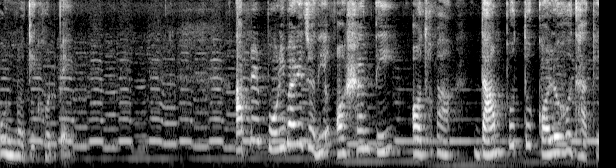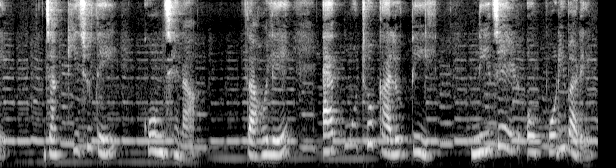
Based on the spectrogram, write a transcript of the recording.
উন্নতি ঘটবে। আপনার পরিবারে যদি অশান্তি অথবা দাম্পত্য কলহ থাকে, যা কিছুতেই কমছে না, তাহলে এক মুঠো কালো তিল নিজের ও পরিবারের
